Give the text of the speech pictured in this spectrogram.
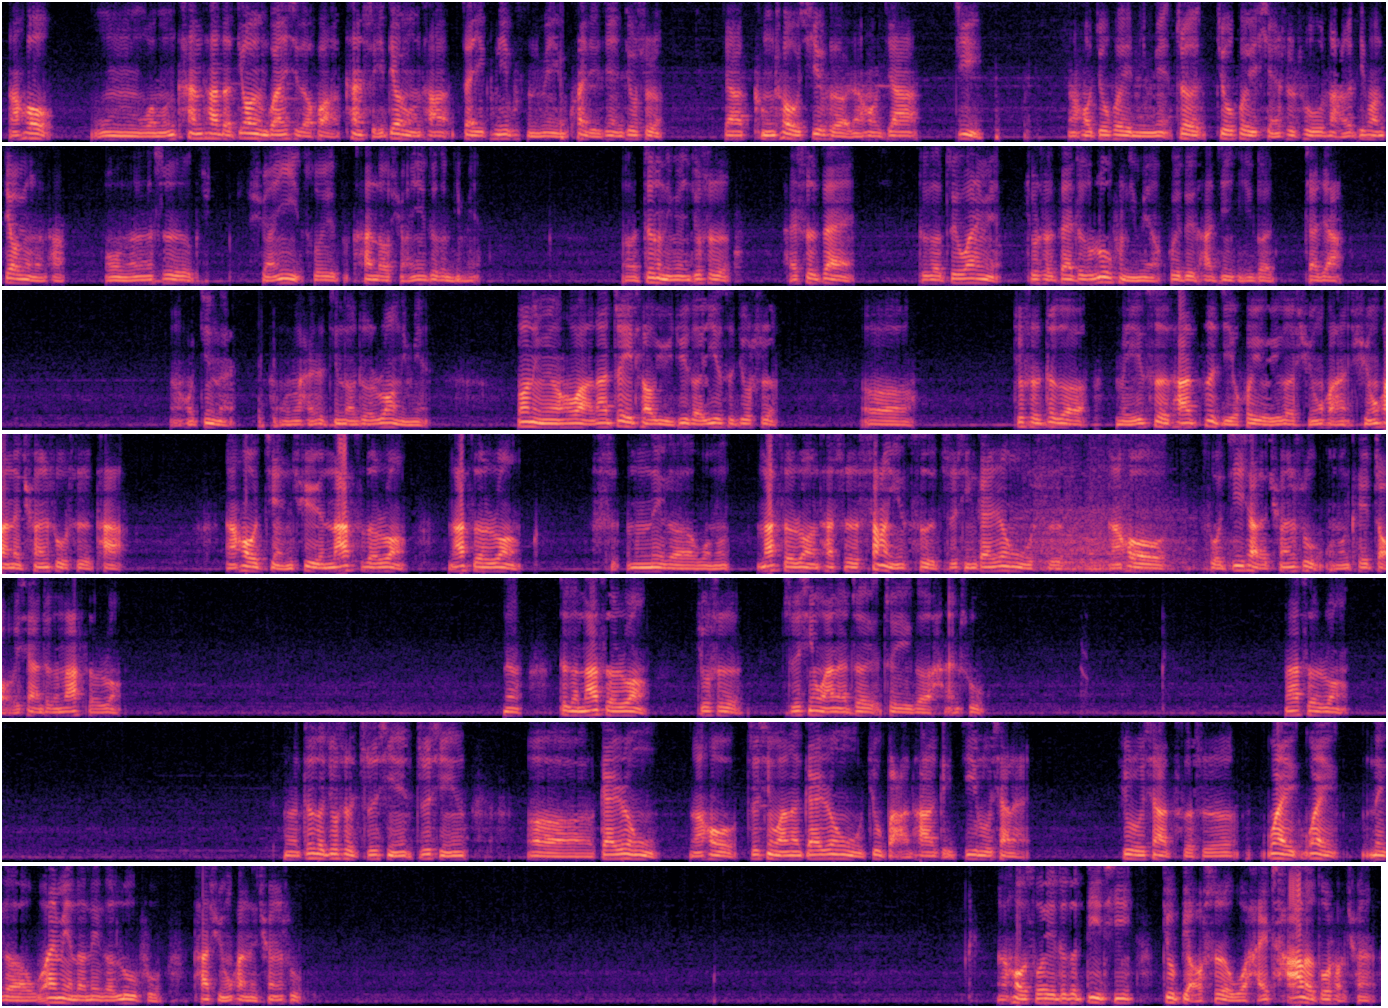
然后嗯，我们看它的调用关系的话，看谁调用它，在 Eclipse 里面有快捷键，就是加 Ctrl Shift 然后加 G，然后就会里面这就会显示出哪个地方调用了它，我们是旋翼，所以看到旋翼这个里面。呃，这个里面就是还是在这个最外面，就是在这个 loop 里面会对它进行一个加加，然后进来，我们还是进到这个 run 里面，run 里面的话，那这一条语句的意思就是，呃，就是这个每一次它自己会有一个循环，循环的圈数是它，然后减去 last run，last run 是那个我们。Last run 它是上一次执行该任务时，然后所记下的圈数，我们可以找一下这个 last run。那这个 last run 就是执行完了这这一个函数。last run，嗯，这个就是执行执行呃该任务。然后执行完了该任务，就把它给记录下来，记录下此时外外那个外面的那个 loop 它循环的圈数。然后所以这个 dt 就表示我还差了多少圈，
